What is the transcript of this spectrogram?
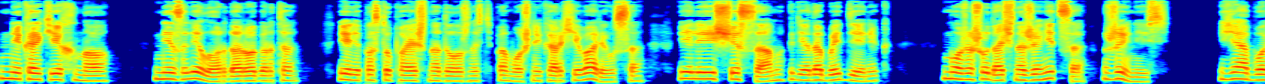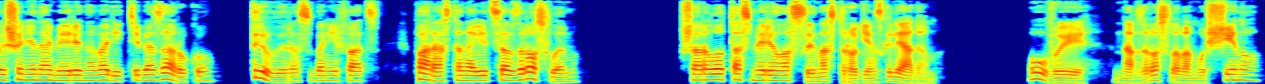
«Никаких «но». Не зли лорда Роберта. Или поступаешь на должность помощника архивариуса, или ищи сам, где добыть денег. Можешь удачно жениться – женись. Я больше не намерена водить тебя за руку. Ты вырос, Бонифац. Пора становиться взрослым». Шарлотта смерила сына строгим взглядом. Увы, на взрослого мужчину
